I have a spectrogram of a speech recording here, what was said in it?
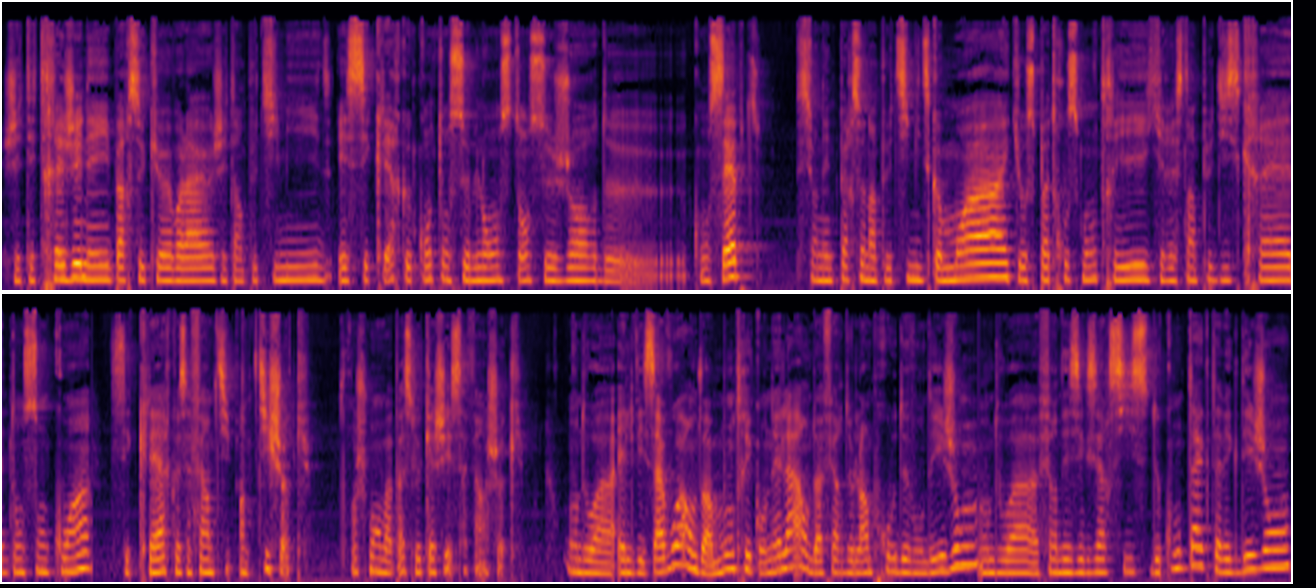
J'étais très gênée parce que, voilà, j'étais un peu timide. Et c'est clair que quand on se lance dans ce genre de concept, si on est une personne un peu timide comme moi, qui ose pas trop se montrer, qui reste un peu discrète dans son coin, c'est clair que ça fait un petit, un petit choc. Franchement, on va pas se le cacher, ça fait un choc. On doit élever sa voix, on doit montrer qu'on est là, on doit faire de l'impro devant des gens, on doit faire des exercices de contact avec des gens.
